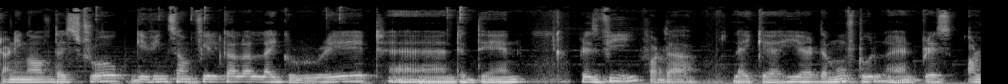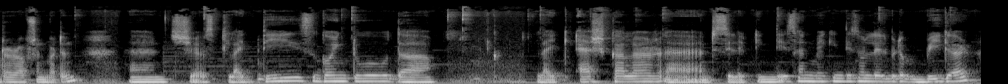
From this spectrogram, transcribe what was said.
turning off the stroke giving some fill color like red and then press V for the like uh, here the move tool and press alter option button. And just like this going to the like ash color and selecting this and making this one a little bit of bigger.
